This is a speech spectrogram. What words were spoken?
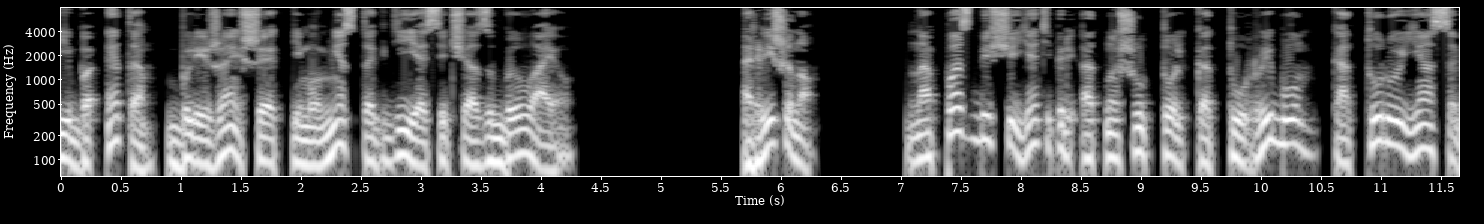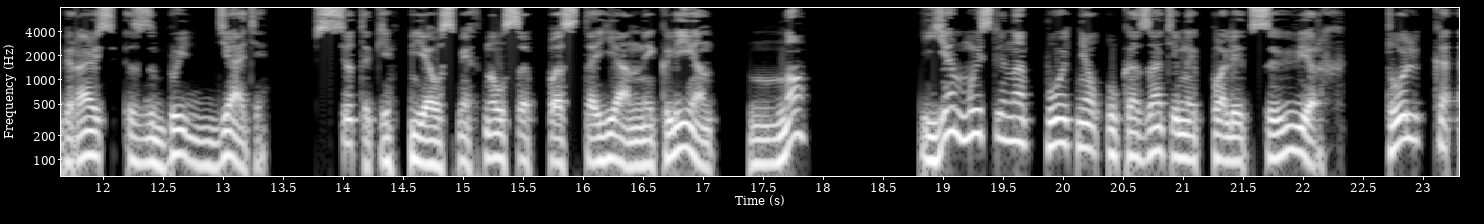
ибо это ближайшее к нему место, где я сейчас бываю. Решено. На пастбище я теперь отношу только ту рыбу, которую я собираюсь сбыть дяде. Все-таки, я усмехнулся, постоянный клиент, но... Я мысленно поднял указательный палец вверх. Только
